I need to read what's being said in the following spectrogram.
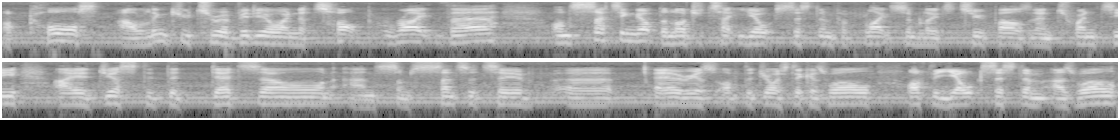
Of course, I'll link you to a video in the top right there on setting up the Logitech Yoke system for Flight Simulator 2020. I adjusted the dead zone and some sensitive uh, areas of the joystick as well, of the yoke system as well,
